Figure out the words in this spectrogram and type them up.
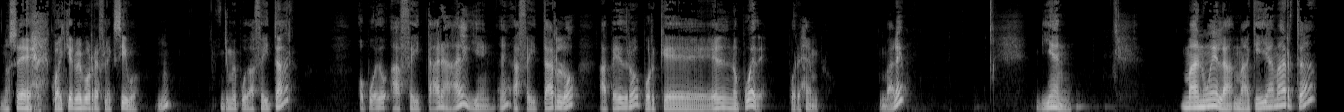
no sé, cualquier verbo reflexivo. Yo me puedo afeitar o puedo afeitar a alguien, ¿eh? afeitarlo a Pedro porque él no puede, por ejemplo. ¿Vale? Bien. Manuela maquilla a Marta.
